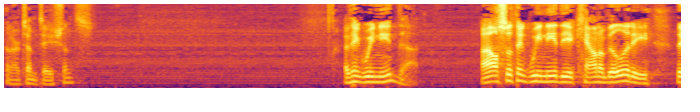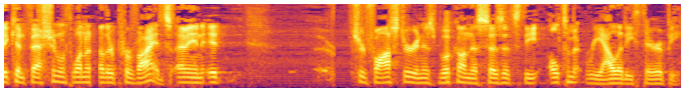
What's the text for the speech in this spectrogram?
and our temptations? I think we need that. I also think we need the accountability that confession with one another provides. I mean, it, Richard Foster in his book on this says it's the ultimate reality therapy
